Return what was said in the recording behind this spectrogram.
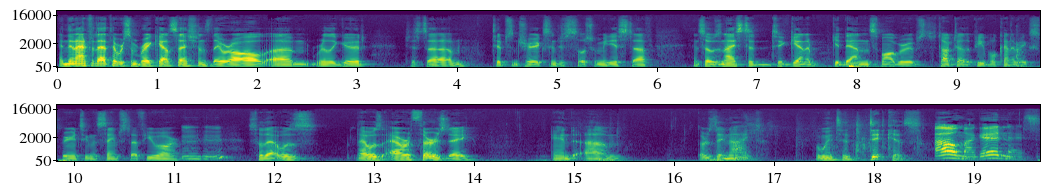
And then after that, there were some breakout sessions. They were all um, really good, just um, tips and tricks and just social media stuff. And so it was nice to, to kind of get down in small groups to talk to other people, kind of experiencing the same stuff you are. Mm-hmm. So that was that was our Thursday, and um, Thursday night we went to Ditka's. Oh, my goodness.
